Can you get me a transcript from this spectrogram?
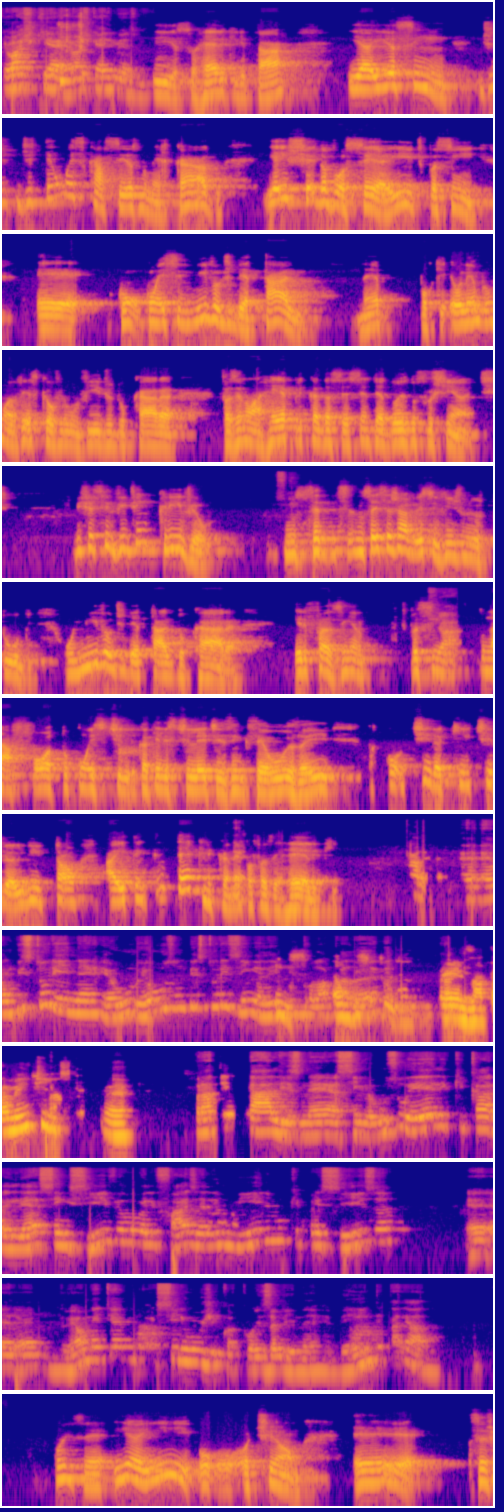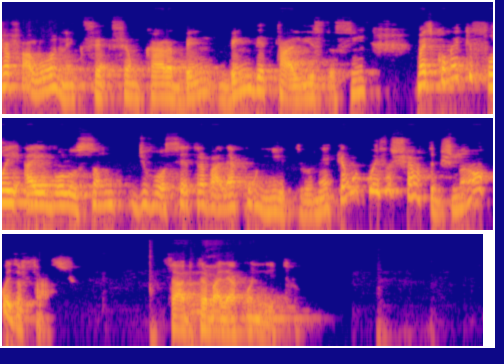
Eu acho que é, eu acho que é ele mesmo. Isso, Relic Guitar. E aí, assim, de, de ter uma escassez no mercado, e aí chega você aí, tipo assim, é, com, com esse nível de detalhe, né? Porque eu lembro uma vez que eu vi um vídeo do cara fazendo uma réplica da 62 do Frustiante. Bicho, esse vídeo é incrível. Não sei, não sei se você já viu esse vídeo no YouTube. O nível de detalhe do cara, ele fazendo Tipo assim, Já. na foto com, estil, com aquele estiletezinho que você usa aí, tira aqui, tira ali e tal. Aí tem, tem técnica, né, é. para fazer relic. Cara, é, é, um bisturi, né? Eu, eu uso um bisturizinho ali. Isso, é um bisturi. É exatamente isso. É. Para detalhes, né? Assim, eu uso ele que, cara, ele é sensível, ele faz ali o mínimo que precisa. É, é, é realmente é cirúrgico a coisa ali, né? É bem detalhado. Pois é. E aí, ô, ô, Tião, é, você já falou, né, que você, você é um cara bem, bem detalhista, assim. Mas como é que foi a evolução de você trabalhar com nitro, né? Que é uma coisa chata, bicho, não é uma coisa fácil, sabe, trabalhar com nitro.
